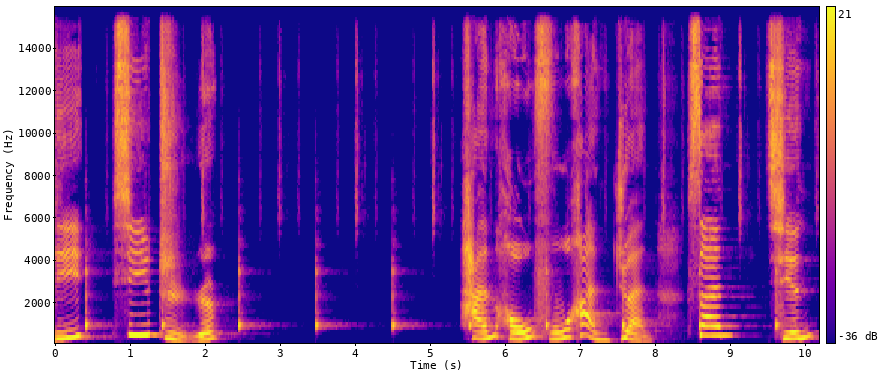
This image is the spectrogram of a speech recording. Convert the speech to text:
义齐西止。韩侯服汉卷三秦。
